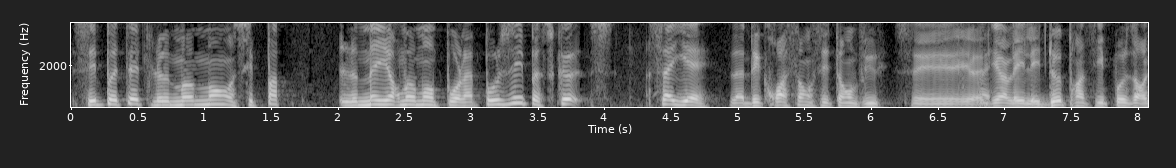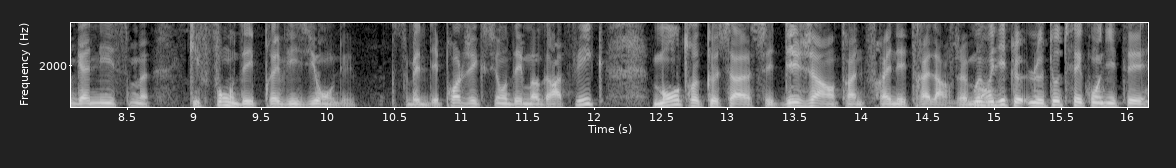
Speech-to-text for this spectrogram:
c'est peut-être le moment, c'est pas le meilleur moment pour la poser parce que ça y est, la décroissance est en vue. C'est Ouais. dire les, les deux principaux organismes qui font des prévisions. Des, des projections démographiques montrent que ça c'est déjà en train de freiner très largement. Oui, vous dites le, le taux de fécondité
